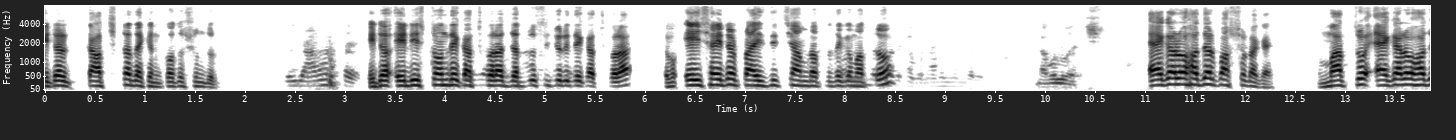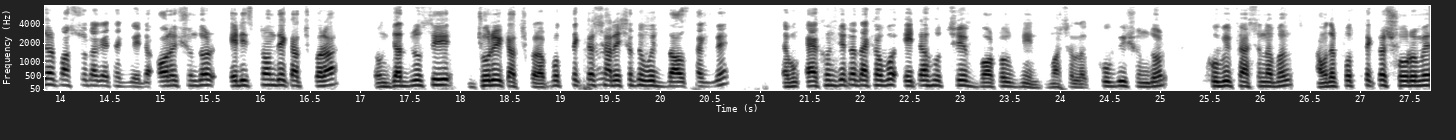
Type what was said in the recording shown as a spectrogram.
এটার কাজটা দেখেন কত সুন্দর। এটা এডি স্টোন দিয়ে কাজ করা জাদ্রুসি জুরি দিয়ে কাজ করা এবং এই শাড়িটার প্রাইস দিচ্ছি আমরা আপনাদেরকে মাত্র এগারো হাজার পাঁচশো টাকায়। মাত্র এগারো হাজার পাঁচশো টাকায় থাকবে এটা। অনেক সুন্দর এডি স্টোন দিয়ে কাজ করা এবং জাদ্রুসি জরির কাজ করা। প্রত্যেকটা শাড়ির সাথে উইথ ব্লাউজ থাকবে এবং এখন যেটা দেখাবো এটা হচ্ছে বটল গ্রিন মাসাল্লাহ খুবই সুন্দর। খুবই ফ্যাশনেবল আমাদের প্রত্যেকটা শোরুমে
